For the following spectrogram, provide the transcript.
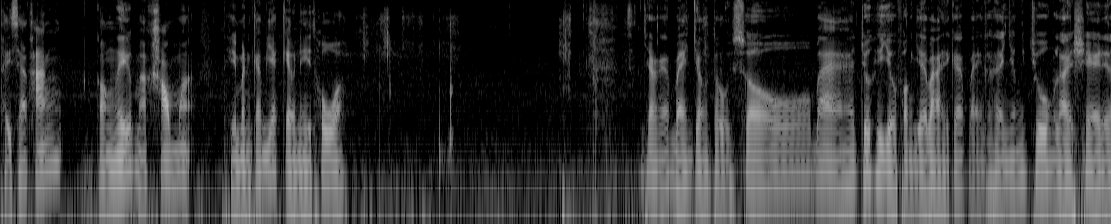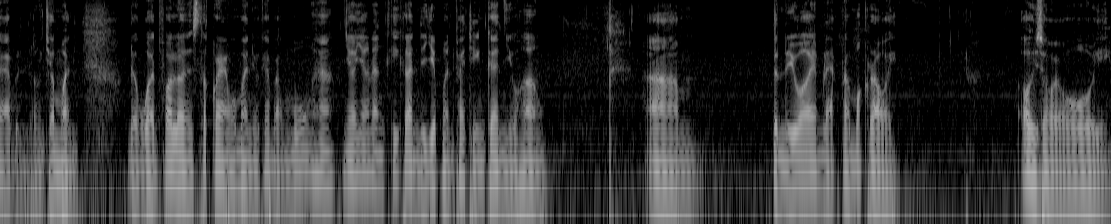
thì sẽ thắng. Còn nếu mà không á, thì mình cảm giác kèo này thua. Xin chào các bạn, chọn tụ số 3 trước khi vô phần giải bài thì các bạn có thể nhấn chuông like, share để lại bình luận cho mình. Đừng quên follow instagram của mình nếu các bạn muốn ha. Nhớ nhấn đăng ký kênh để giúp mình phát triển kênh nhiều hơn à, tình yêu ơi em lạc đã mất rồi. Ôi rồi ôi.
